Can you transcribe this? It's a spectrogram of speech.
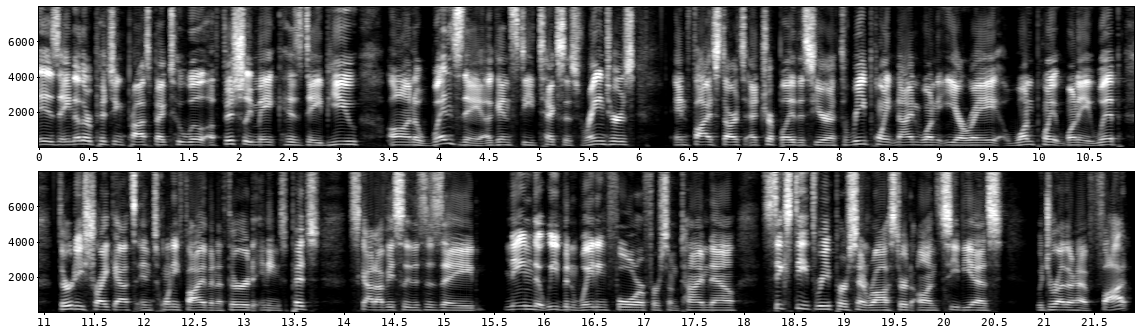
is another pitching prospect who will officially make his debut on Wednesday against the Texas Rangers in five starts at AAA this year, a 3.91 ERA, 1.18 whip, 30 strikeouts, and 25 and a third innings pitched. Scott, obviously, this is a name that we've been waiting for for some time now. 63% rostered on CBS. Would you rather have Pfaadt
